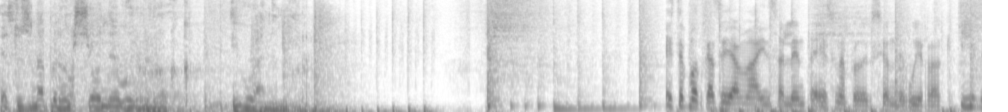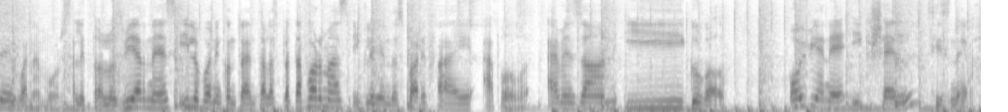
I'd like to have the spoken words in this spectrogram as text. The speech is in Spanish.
Esto es una producción de We Rock y Guanamor. Este podcast se llama Insolente, es una producción de We Rock y de Guanamor. Sale todos los viernes y lo pueden encontrar en todas las plataformas, incluyendo Spotify, Apple, Amazon y Google. Hoy viene Ixchel Cisneros.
